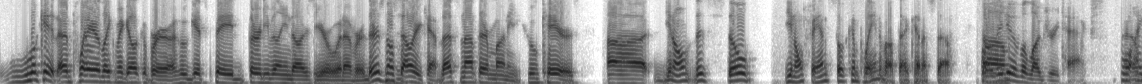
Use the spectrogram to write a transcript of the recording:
look at a player like Miguel Cabrera who gets paid thirty million dollars a year or whatever. There's no Mhm. salary cap. That's not their money. Who cares? Uh, you know, there's still, you know, fans still complain about that kind of stuff. well, they Um, do have a luxury tax. Well, I-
